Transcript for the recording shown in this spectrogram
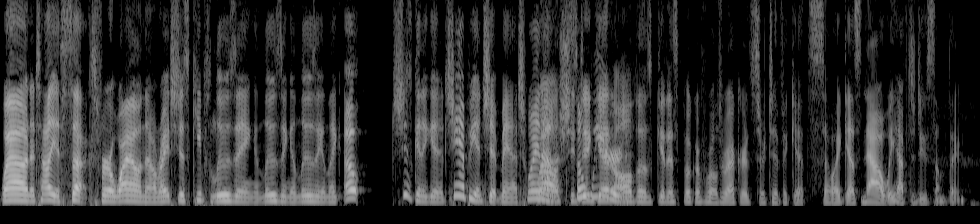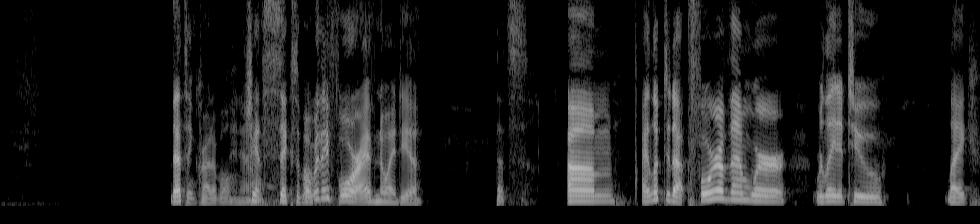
"Wow, Natalya sucks" for a while now, right? She just keeps losing and losing and losing. And like, oh, she's gonna get a championship match. Why well, not? she So did get all those Guinness Book of World Records certificates, so I guess now we have to do something. That's incredible. She got six of What them. were they for? I have no idea. That's um I looked it up. Four of them were related to like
